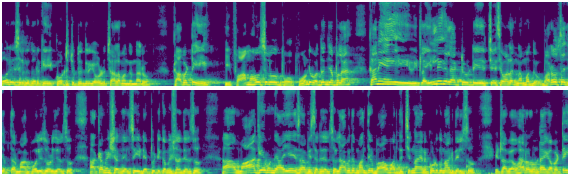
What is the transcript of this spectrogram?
పోలీసులకు దొరికి కోర్టు చుట్టూ తిరిగేవాళ్ళు చాలామంది ఉన్నారు. కాబట్టి ఈ ఫామ్ హౌస్లు పో పోండి వద్దని చెప్పలే. కానీ ఇట్లా ఇల్లీగల్ యాక్టివిటీ చేసే వాళ్ళని నమ్మద్దు. భరోసా చెప్తారు. మాకు పోలీసు వాళ్ళు తెలుసు ఆ కమిషనర్ తెలుసు ఈ డిప్యూటీ కమిషనర్ తెలుసు మాకేముంది ఐఏఎస్ ఆఫీసర్ తెలుసు లేకపోతే మంత్రి బావమర్ది చిన్న ఆయన కొడుకు నాకు తెలుసు. ఇట్లా వ్యవహారాలు ఉంటాయి కాబట్టి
